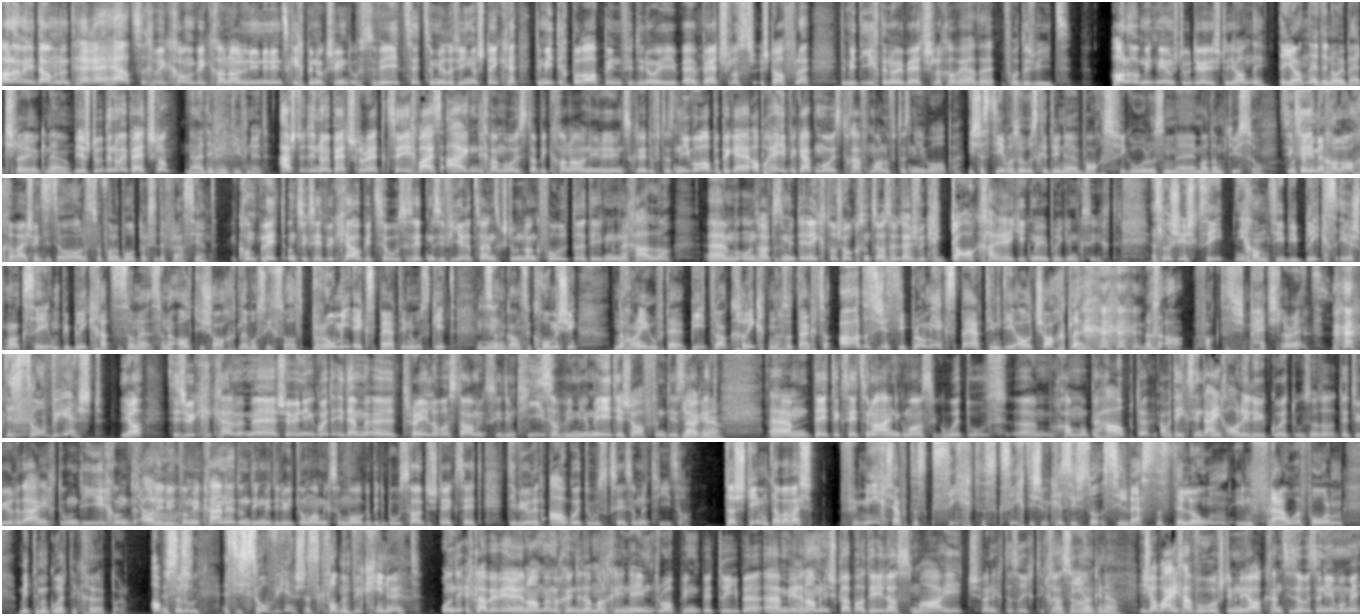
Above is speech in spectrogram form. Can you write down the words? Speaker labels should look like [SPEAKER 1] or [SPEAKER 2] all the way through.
[SPEAKER 1] Hallo meine Damen und Herren, herzlich willkommen bei Kanal 99. Ich bin noch geschwind aufs WC, um mir den Finger zu stecken, damit ich bereit bin für die neue äh, Bachelor-Staffel, damit ich der neue Bachelor kann werden von der Schweiz. Hallo, mit mir im Studio ist der Janne.
[SPEAKER 2] Der Janne, der neue Bachelor, ja genau.
[SPEAKER 1] Wirst du der neue Bachelor?
[SPEAKER 2] Nein, definitiv nicht.
[SPEAKER 1] Hast du die neue Bachelorette gesehen? Ich weiss eigentlich, wenn wir uns da bei Kanal 99 nicht auf das Niveau runterbegeben, aber hey, begeben wir uns doch einfach mal auf das Niveau runter.
[SPEAKER 2] Ist das die, die so aussieht wie eine Wachsfigur aus dem äh, Madame Tussauds?
[SPEAKER 1] Sie
[SPEAKER 2] Die so nicht mehr kann lachen weißt du, wenn sie so alles so voller Botox in der Fresse hat?
[SPEAKER 1] Komplett. Und sie sieht wirklich auch ein bisschen so aus, als hätte man sie 24 Stunden lang gefoltert in irgendeinem Keller. Ähm, und halt das mit Elektroschocks und so. Also da ist wirklich gar keine Regung mehr übrig im Gesicht.
[SPEAKER 2] Das Lustige war, ich habe sie bei Blick das erste Mal gesehen und bei Blick hat sie so eine, so eine alte Schachtel, die sich so als Promi-Expertin ausgibt. So eine ganz komische. Dann habe ich auf den Beitrag geklickt und habe so gedacht, so, ah, das ist jetzt die Promi-Expertin, die alte Schachtel. und dann so, ah, fuck, das ist Bachelorette. Das ist so wüst.
[SPEAKER 1] Ja, es ist wirklich keine äh, schöne. Gut, in dem äh, Trailer, was es damals gibt, im Teaser, wie wir Medien schaffen, die sagen,
[SPEAKER 2] genau.
[SPEAKER 1] ähm, dort sieht es noch einigermaßen gut aus, ähm, kann man behaupten. Aber dort sehen eigentlich alle Leute gut aus, oder? Dort würden eigentlich du und ich und alle Leute, die wir kennen und irgendwie die Leute, die man am Morgen bei der Bushaltestelle sieht, die würden auch gut aussehen, so einem Teaser.
[SPEAKER 2] Das stimmt, aber weißt für mich ist einfach das Gesicht, das Gesicht ist wirklich, es ist so Sylvester Stallone in Frauenform mit einem guten Körper.
[SPEAKER 1] Absolut.
[SPEAKER 2] Es ist, es ist so wüst, das gefällt mir wirklich nicht.
[SPEAKER 1] Und ich glaube, ihr Name, wir könnten da mal ein Name-Dropping betreiben. Ähm, ihr Name ist, glaube ich, Adela Smajic, wenn ich das richtig
[SPEAKER 2] sein, ja genau.
[SPEAKER 1] Ist aber eigentlich auch wurscht. In einem Jahr kennt sie sowieso niemand mehr.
